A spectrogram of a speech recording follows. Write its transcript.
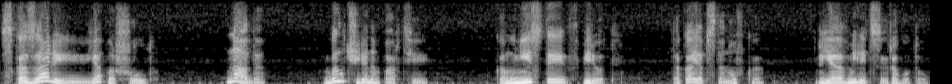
Сказали, я пошел. Надо. Был членом партии. Коммунисты вперед. Такая обстановка. Я в милиции работал.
